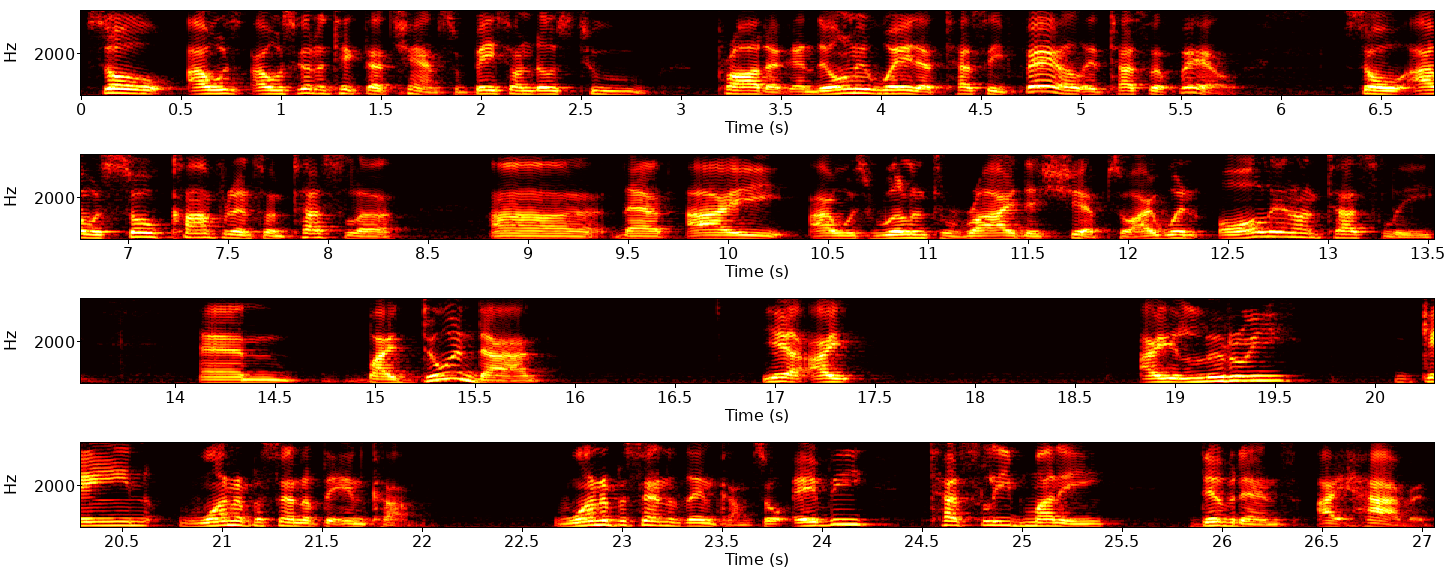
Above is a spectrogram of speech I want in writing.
So I was I was going to take that chance. So based on those two product, and the only way that Tesla failed is Tesla failed. So I was so confident on Tesla uh, that I I was willing to ride the ship. So I went all in on Tesla, and by doing that, yeah, I I literally gain 100% of the income. 100% of the income. So every Tesla money dividends, I have it.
